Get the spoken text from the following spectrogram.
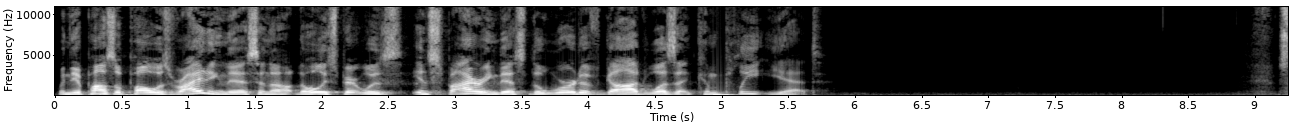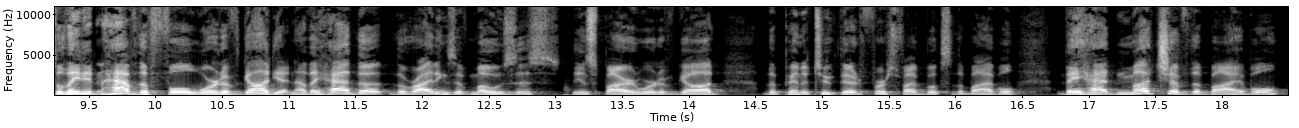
when the Apostle Paul was writing this and the, the Holy Spirit was inspiring this, the Word of God wasn't complete yet. So they didn't have the full Word of God yet. Now, they had the, the writings of Moses, the inspired Word of God, the Pentateuch there, the first five books of the Bible. They had much of the Bible,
